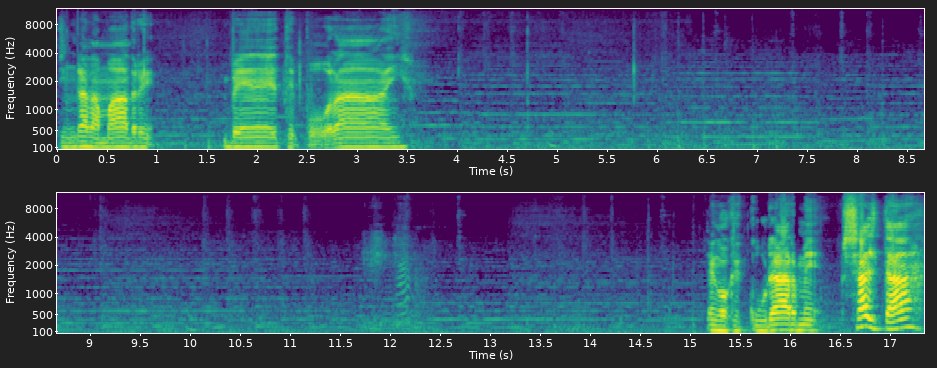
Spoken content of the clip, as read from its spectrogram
Chingada madre. Vete por ahí. Tengo que curarme. ¡Salta!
